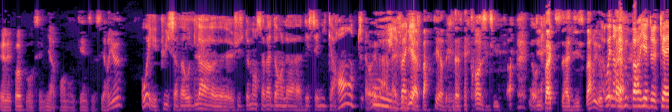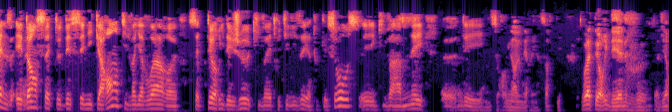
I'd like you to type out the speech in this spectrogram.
et l'époque où on s'est mis à prendre Keynes au sérieux, oui, et puis ça va au-delà, euh, justement, ça va dans la décennie 40, ah où bah, il va y avoir... à partir des années 30, je dis pas, dis pas que ça a disparu. Oui, non, mais vous parliez de Keynes, et dans cette décennie 40, il va y avoir euh, cette théorie des jeux qui va être utilisée à toutes les sauces, et qui va amener euh, des... Il n'en est rien sorti. Voilà la théorie des N-jeux, c'est-à-dire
